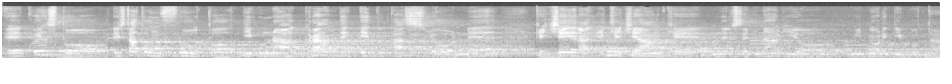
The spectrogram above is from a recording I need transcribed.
E questo è stato un frutto di una grande educazione che c'era e che c'è anche nel seminario minore di Buddha.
